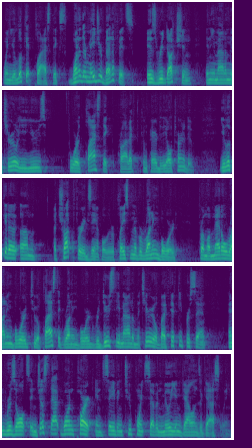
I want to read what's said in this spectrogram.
when you look at plastics, one of their major benefits is reduction in the amount of material you use for plastic product compared to the alternative. You look at a, um, a truck, for example, the replacement of a running board from a metal running board to a plastic running board reduced the amount of material by 50% and results in just that one part in saving 2.7 million gallons of gasoline.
